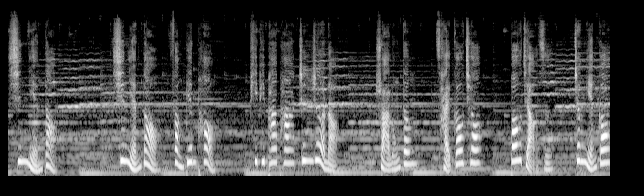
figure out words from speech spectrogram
新年到新年到放鞭炮噼噼啪啪真热闹。耍龙灯踩高跷包饺子蒸年糕。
